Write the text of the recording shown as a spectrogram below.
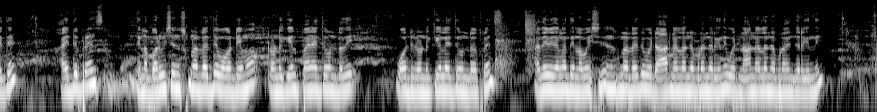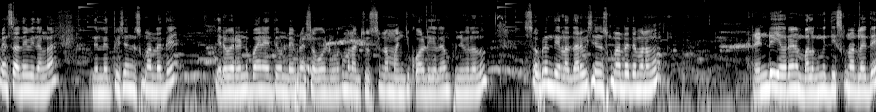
అయితే. అయితే ఫ్రెండ్స్ దీనిలో బరువు విషయం చూసుకున్నట్లయితే ఒకటేమో రెండు కేలు పైన అయితే ఉంటుంది ఒకటి రెండు కేలు అయితే ఉంటుంది ఫ్రెండ్స్. అదేవిధంగా దీనిలో వయసు చూసుకున్నట్లయితే ఒకటి ఆరు నెలలు అని చెప్పడం జరిగింది ఒకటి నాలుగు నెలలు అని చెప్పడం జరిగింది. ఫ్రెండ్స్ అదేవిధంగా దీని ఎత్తు విషయం చూసుకున్నట్లయితే ఇరవై రెండు పైన అయితే ఉంటాయి ఫ్రెండ్స్. ఒకటి కూడా మనం చూస్తున్నాం మంచి క్వాలిటీ కలిగిన పుంజు పిల్లలు సుప్రీం దీనిలో ధర విషయం చూసుకున్నట్లయితే మనము రెండు ఎవరైనా బల్క్ మీద తీసుకున్నట్లయితే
